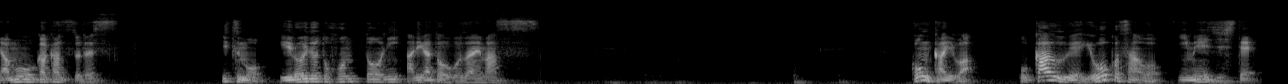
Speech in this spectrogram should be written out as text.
山岡和人です。いつもいろいろと本当にありがとうございます。今回は岡上陽子さんをイメージして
